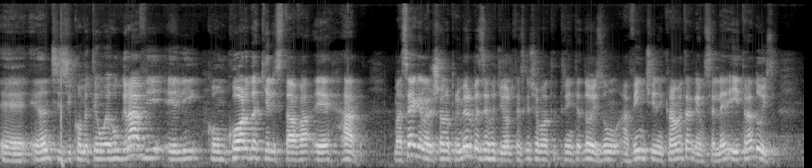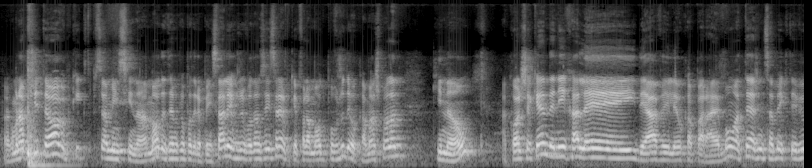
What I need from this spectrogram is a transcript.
é, antes de cometer um erro grave, ele concorda que ele estava errado. Mas segue lá, no primeiro bezerro de ouro, está escrito chamado 32, 1 a 20, em você lê e traduz. Fala na Pshita, é óbvio, por que, que precisa me ensinar? Mal do tempo que eu poderia pensar, eu vou dar um Israel, porque fala mal do povo judeu. Kamash falando que não. A Kol Sheken Denichalei Deave Leu Kapará. É bom até a gente saber que teve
